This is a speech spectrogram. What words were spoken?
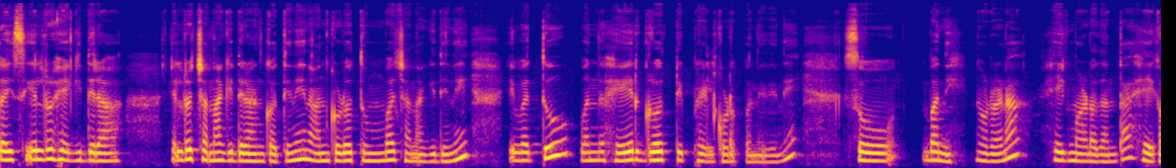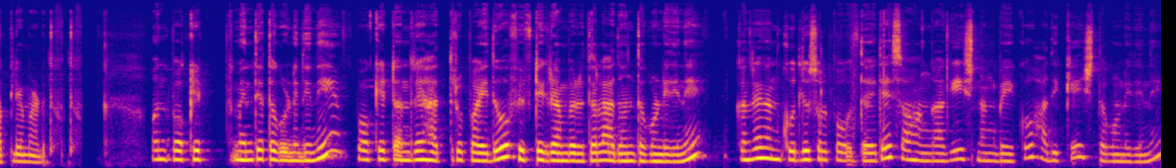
ಗೈಸ್ ಎಲ್ಲರೂ ಹೇಗಿದ್ದೀರಾ? ಎಲ್ಲರೂ ಚೆನ್ನಾಗಿದ್ದೀರಾ ಅನ್ಕೋತೀನಿ. ನಾನು ಕೂಡ ತುಂಬ ಚೆನ್ನಾಗಿದ್ದೀನಿ. ಇವತ್ತು ಒಂದು ಹೇರ್ ಗ್ರೋತ್ ಟಿಪ್ ಹೇಳ್ಕೊಡಕ್ಕೆ ಬಂದಿದ್ದೀನಿ. ಸೊ ಬನ್ನಿ, ನೋಡೋಣ ಹೇಗೆ ಮಾಡೋದಂತ, ಹೇಗೆ ಅಪ್ಲೈ ಮಾಡೋದು ಒಂದು ಪಾಕೆಟ್ ಮೆಂತ್ಯ ತೊಗೊಂಡಿದ್ದೀನಿ. ಪಾಕೆಟ್ ಅಂದರೆ ಹತ್ತು ರೂಪಾಯಿದು ಫಿಫ್ಟಿ ಗ್ರಾಮ್ ಬರುತ್ತಲ್ಲ, ಅದೊಂದು ತೊಗೊಂಡಿದ್ದೀನಿ. ಯಾಕಂದರೆ ನನ್ನ ಕೂದಲು ಸ್ವಲ್ಪ ಉದ್ದ ಇದೆ ಸೊ ಹಾಗಾಗಿ ಇಷ್ಟು ನಂಗೆ ಬೇಕು, ಅದಕ್ಕೆ ಇಷ್ಟು ತೊಗೊಂಡಿದ್ದೀನಿ.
